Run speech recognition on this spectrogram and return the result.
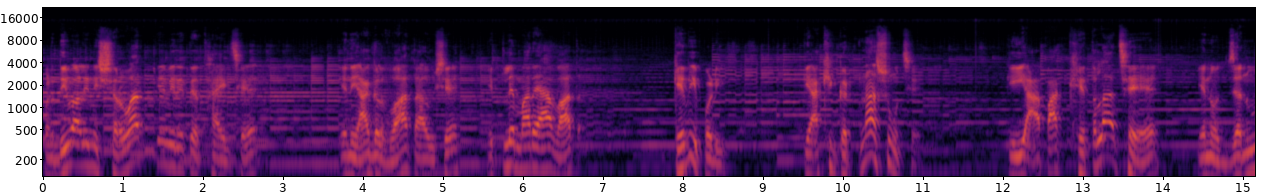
પણ દિવાળીની શરૂઆત કેવી રીતે થાય છે, એની આગળ વાત આવશે. એટલે મારે આ વાત કેવી પડી કે આખી ઘટના શું છે? કે આપા ખેતલા છે, એનો જન્મ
